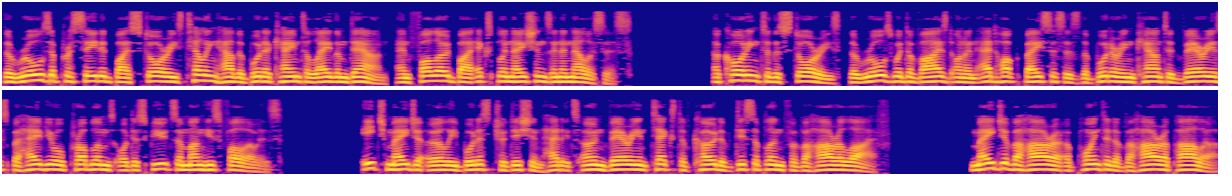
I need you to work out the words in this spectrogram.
The rules are preceded by stories telling how the Buddha came to lay them down, and followed by explanations and analysis. According to the stories, the rules were devised on an ad hoc basis as the Buddha encountered various behavioral problems or disputes among his followers. Each major early Buddhist tradition had its own variant text of code of discipline for Vihara life. Major Vihara appointed a Vihara Pala,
